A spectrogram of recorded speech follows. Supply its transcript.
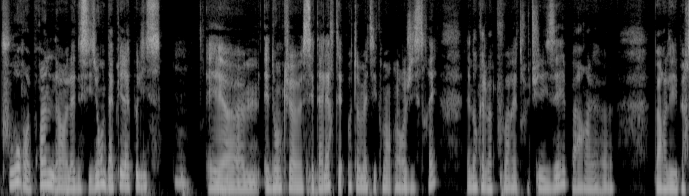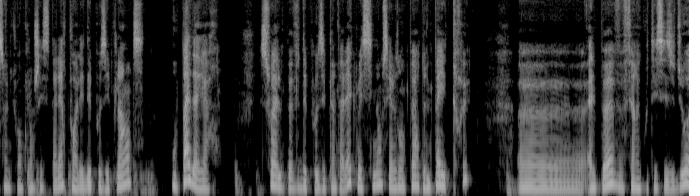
pour prendre la décision d'appeler la police. Mm. Et, euh, et donc, euh, cette alerte est automatiquement enregistrée et donc elle va pouvoir être utilisée par, euh, par les personnes qui ont enclenché cette alerte pour aller déposer plainte ou pas d'ailleurs. Soit elles peuvent déposer plainte avec, mais sinon, si elles ont peur de ne pas être crues, euh, elles peuvent faire écouter ces audios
